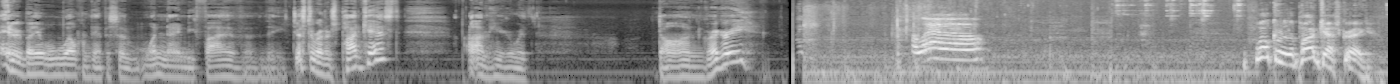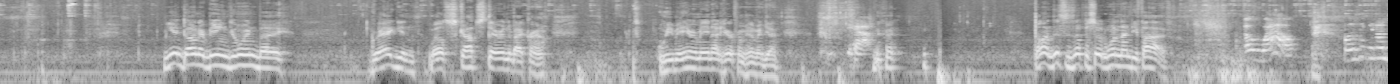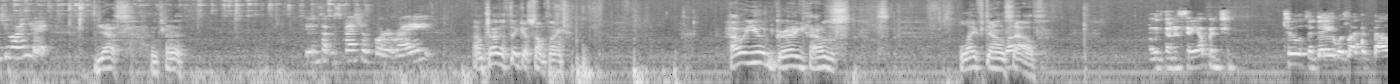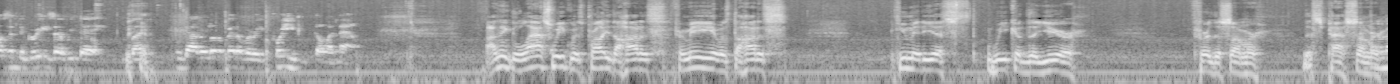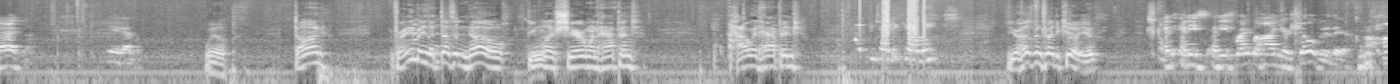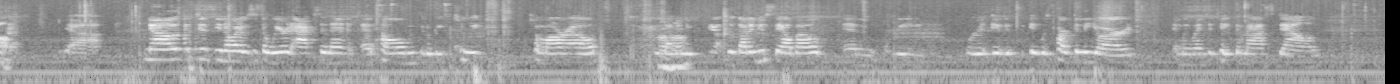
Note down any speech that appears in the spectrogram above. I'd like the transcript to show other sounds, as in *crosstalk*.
Hey, everybody, welcome to episode 195 of the Just a Runners podcast. I'm here with Dawn Gregory. Hello. Welcome to the podcast, Greg. Me and Dawn are being joined by Greg, and, well, Scott's there in the background. We may or may not hear from him again. Yeah. *laughs* Dawn, this is episode 195. oh wow. Closing in on 200. Yes, I'm trying to. Doing something special for it, right? I'm trying to think of something. How are you, and Greg? How's life down Well- south? I was gonna say up until till today it was like a thousand degrees every day, but *laughs* we got a little bit of a reprieve going now. I think last week was probably the hottest. For me, it was the hottest, humidiest week of the year for the summer, this past I can summer. Yeah. Well, Dawn, for anybody that doesn't know, do you want to share what happened? How it happened? Husband tried to kill me. Your husband tried to kill you. And, and he's and he's right behind your shoulder there. Uh-huh. Yeah. No, it's just you know what? It was just a weird accident at home. It'll be two weeks tomorrow. We got, Uh-huh. a new, we got a new sailboat, and we were. It, it, it was parked in the yard, and we went to take the mast down,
